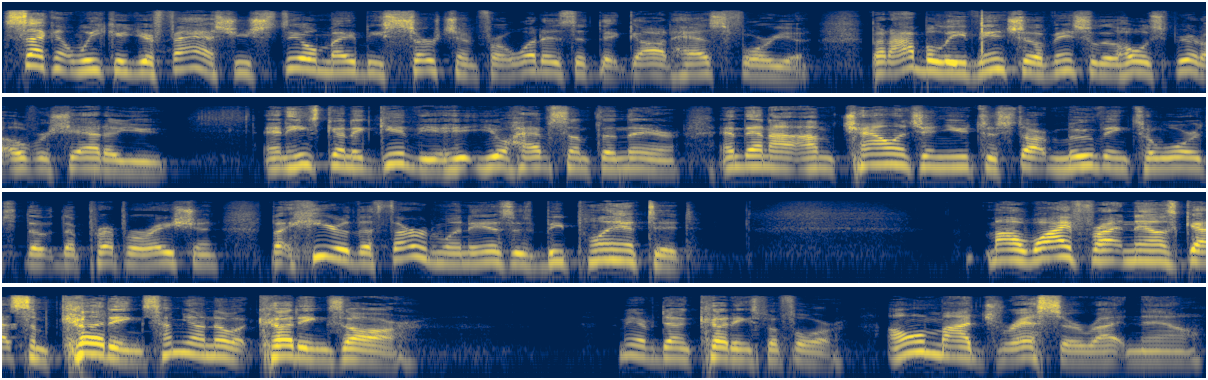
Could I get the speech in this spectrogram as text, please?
Second week of your fast, you still may be searching for what is it that God has for you. But I believe eventually eventually the Holy Spirit will overshadow you and he's going to give you you'll have something there. And then I, am challenging you to start moving towards the, the preparation. But here the third one is is be planted. My wife right now has got some cuttings. How many y'all know what cuttings are? How many ever done cuttings before? On my dresser right now.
